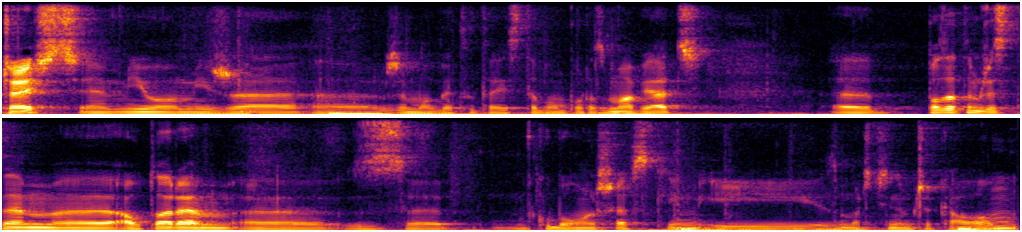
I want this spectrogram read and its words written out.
Cześć, miło mi, że, że mogę tutaj z Tobą porozmawiać. Poza tym, że jestem autorem z Kubą Olszewskim i z Marcinem Czekałą.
